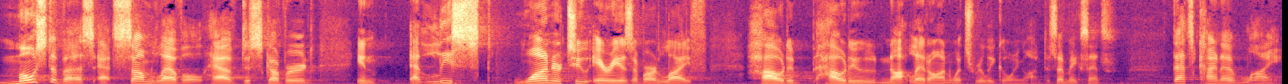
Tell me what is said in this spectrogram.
most of us at some level have discovered in at least one or two areas of our life how to, how to not let on what's really going on. Does that make sense? That's kind of lying.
